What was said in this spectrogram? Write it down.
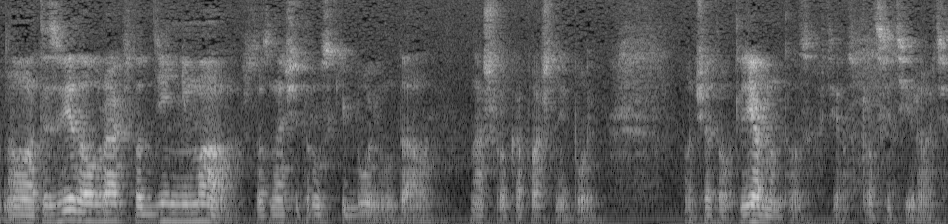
Вот, изведал враг в тот день немало, что значит русский бой удал, наш рукопашный бой вот что-то вот Лермонтова захотелось процитировать.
